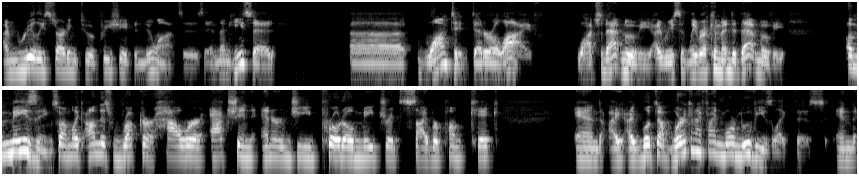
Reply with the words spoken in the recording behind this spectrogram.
I'm really starting to appreciate the nuances. And then he said, uh, Wanted, Dead or Alive. Watch that movie. I recently recommended that movie amazing. So I'm like on this Rutger Hauer action energy proto matrix cyberpunk kick. And I, I looked up where can I find more movies like this? And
